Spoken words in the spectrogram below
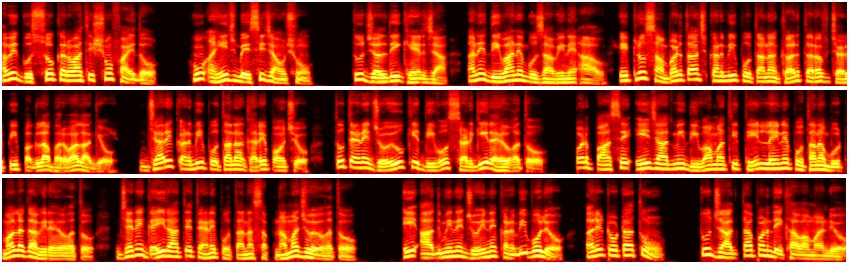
હવે ગુસ્સો કરવાથી શું ફાયદો? હું અહીં જ બેસી જાઉં છું. તું જલ્દી ઘેર જા અને દીવાને બુઝાવીને આવ. એટલું સાંભળતા જ કણબી પોતાના ઘર તરફ ઝડપી પગલાં ભરવા લાગ્યો. જ્યારે કણબી પોતાના ઘરે પહોંચ્યો, તો તેણે જોયું કે દીવો સળગી રહ્યો હતો. પણ પાસે એ જ આદમી દીવામાંથી તેલ લઈને પોતાના બૂટમાં લગાવી રહ્યો હતો, જેને ગઈ રાતે તેણે પોતાના સપનામાં જોયો હતો. એ આદમીને જોઈને કણબી બોલ્યો, અરે ટોટા તું તું જાગતા પણ દેખાવા માંડ્યો.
